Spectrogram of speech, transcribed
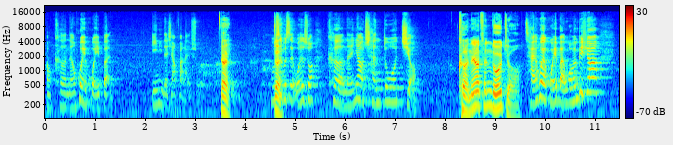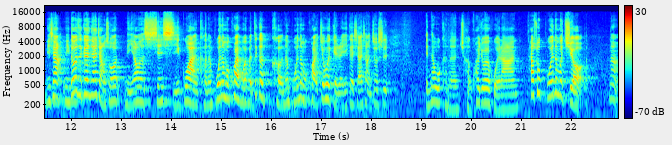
哦，可能会回本？以你的想法来说，对，不是不是，我是说，可能要撑多久？可能要撑多久才会回本？我们必须要，你像你都一直跟人家讲说，你要先习惯，可能不会那么快回本。这个可能不会那么快，就会给人一个遐想，就是，哎，那我可能很快就会回啦。他说不会那么久，那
